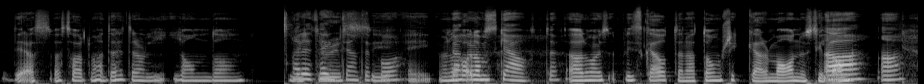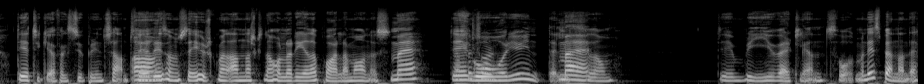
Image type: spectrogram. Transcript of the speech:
deras, vad sa de, de hade, heter de London? Ja, det tänkte jag inte på. Aid. Men de har, de scouter. ja, de har ju vid scouten att de skickar manus till dem. Ja, ja. Det tycker jag faktiskt är superintressant. För Ja. det är som du säger, hur ska man annars kunna hålla reda på alla manus? Nej, Det går ju inte. Liksom. Det blir ju verkligen svårt. Men det är spännande.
